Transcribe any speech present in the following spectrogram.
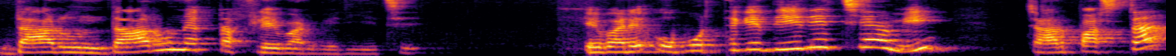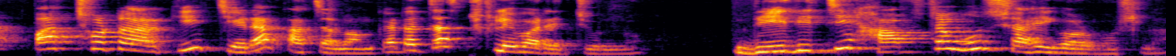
দারুণ দারুণ একটা ফ্লেভার বেরিয়েছে। এবারে ওপর থেকে দিয়ে দিচ্ছি আমি চার পাঁচটা, পাঁচ ছটা আর কি চেরা কাঁচা লঙ্কা, এটা জাস্ট ফ্লেভারের জন্য। দিয়ে দিচ্ছি হাফ চামচ শাহি গরম মশলা।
